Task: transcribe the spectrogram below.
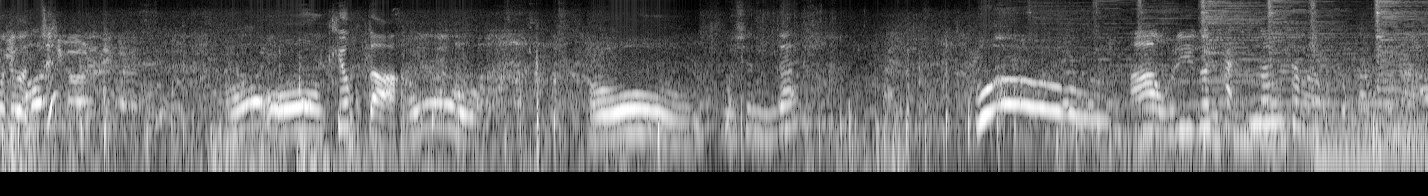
어디 갔지? 오 귀엽다. 오. 오 멋있는데? 오. 아, 우리 이거 사진 영상하고 똑같구나.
